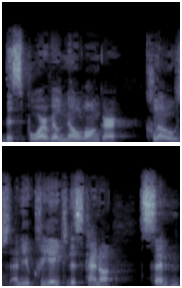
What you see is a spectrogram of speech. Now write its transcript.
this pore will no longer close and you create this kind of sem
